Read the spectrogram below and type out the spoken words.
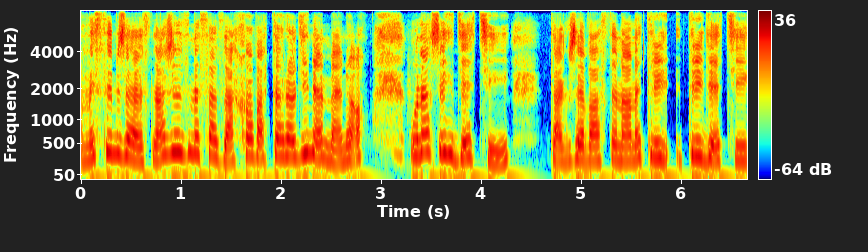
Myslím, že snažili sme sa zachovať to rodinné meno u našich detí, takže vlastne máme tri, tri deti.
